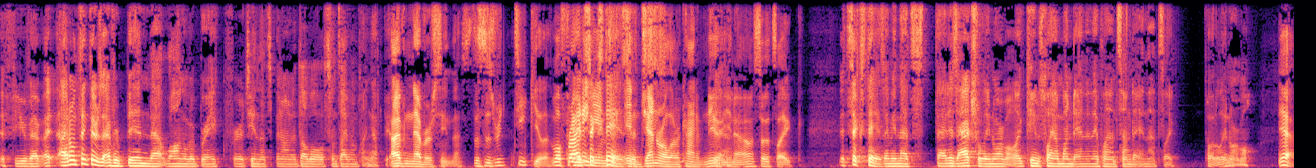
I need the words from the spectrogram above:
if you've ever, I, I don't think there's ever been that long of a break for a team that's been on a double since I've been playing FPL. I've never seen this. This is ridiculous. Well, Friday six games days. in general are kind of new, Yeah. you know. So it's like, it's six days. I mean, that's that is actually normal. Like teams play on Monday and then they play on Sunday, and that's like totally normal. yeah,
